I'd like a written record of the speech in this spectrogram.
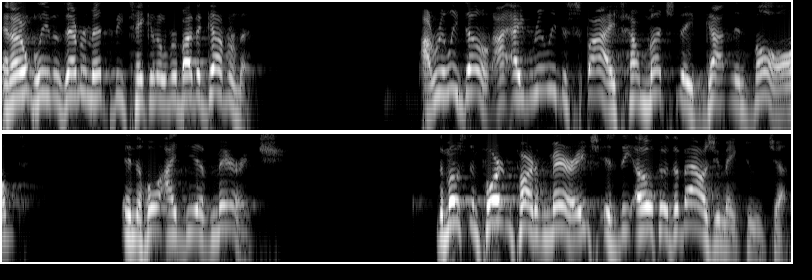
And I don't believe it was ever meant to be taken over by the government. I really don't. I, I, really despise how much they've gotten involved in the whole idea of marriage. The most important part of marriage is the oath or the vows you make to each other.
